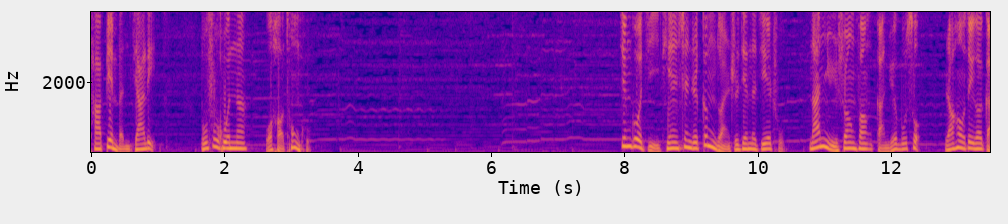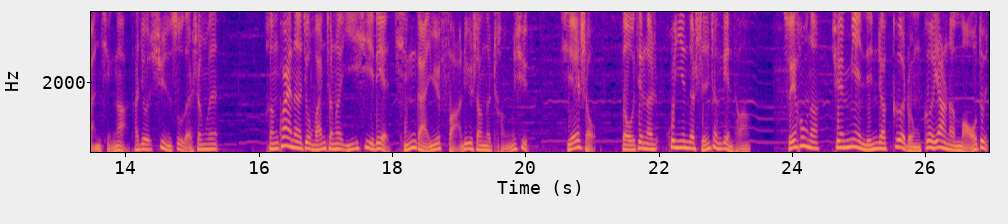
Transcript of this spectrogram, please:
他变本加厉；不复婚呢，我好痛苦。经过几天甚至更短时间的接触，男女双方感觉不错，然后这个感情啊，它就迅速的升温，很快呢就完成了一系列情感与法律上的程序，携手走进了婚姻的神圣殿堂。随后呢，却面临着各种各样的矛盾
